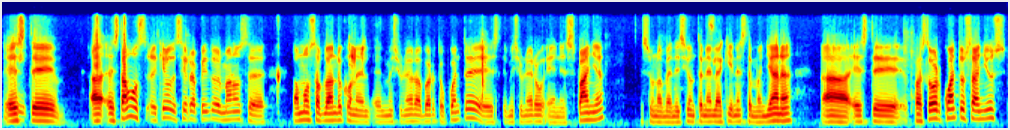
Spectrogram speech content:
este, ah, estamos, eh, quiero decir rápido, hermanos, eh, estamos hablando con el, misionero Alberto Puente, este misionero en España. Es una bendición tenerle aquí en esta mañana. Ah, este, pastor, ¿cuántos años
